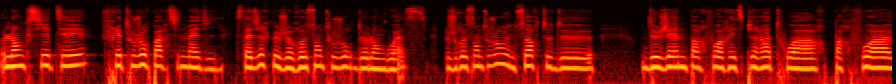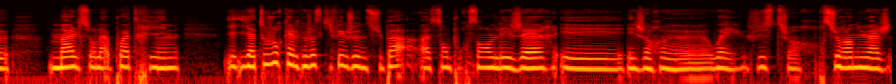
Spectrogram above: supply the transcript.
l'anxiété ferait toujours partie de ma vie. C'est-à-dire que je ressens toujours de l'angoisse. Je ressens toujours une sorte de de gêne parfois respiratoire, parfois euh, mal sur la poitrine. Il y, a toujours quelque chose qui fait que je ne suis pas à 100% légère et, genre, euh, ouais, juste genre sur un nuage.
